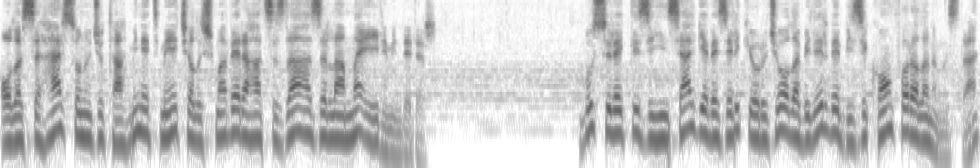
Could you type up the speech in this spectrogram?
olası her sonucu tahmin etmeye çalışma ve rahatsızlığa hazırlanma eğilimindedir. Bu sürekli zihinsel gevezelik yorucu olabilir ve bizi konfor alanımızda,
